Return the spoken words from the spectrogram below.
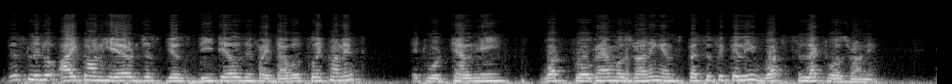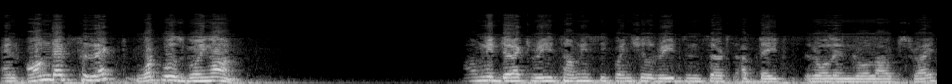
this little icon here just gives details. If I double click on it, it would tell me what program was running and specifically what select was running. And on that select, what was going on. How many direct reads, how many sequential reads, inserts, updates, roll in, roll outs, right?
